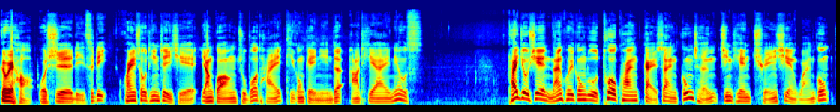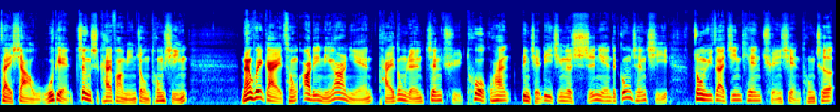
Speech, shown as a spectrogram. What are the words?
各位好，我是李自立，欢迎收听这一节央广主播台提供给您的 RTI News。台九线南回公路拓宽改善工程今天全线完工，在下午五点正式开放民众通行。南回改从二零零二年台东人争取拓宽，并且历经了十年的工程期，终于在今天全线通车，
